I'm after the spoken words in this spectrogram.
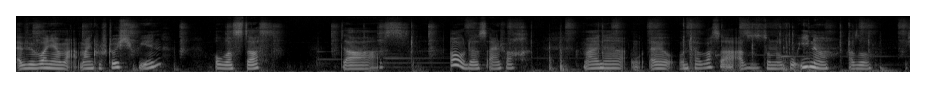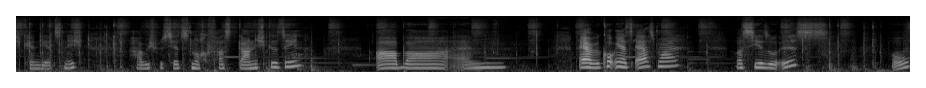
äh, wir wollen ja Minecraft durchspielen. Oh, was ist das? Das. Oh, das ist einfach meine äh, Unterwasser, also so eine Ruine. Also ich kenne die jetzt nicht. Habe ich bis jetzt noch fast gar nicht gesehen. Aber, ähm, naja, wir gucken jetzt erstmal, was hier so ist. Oh,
